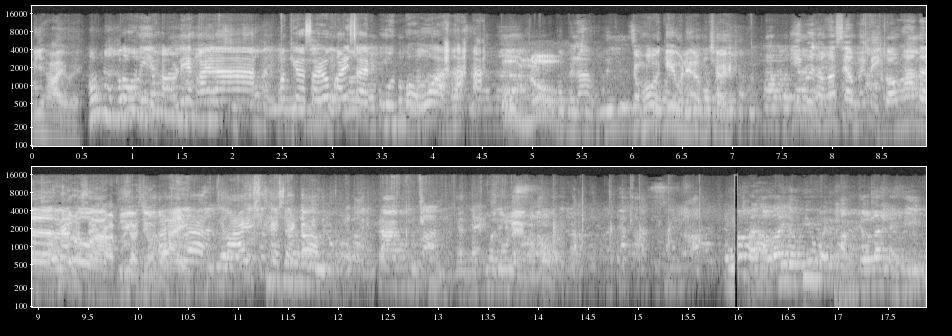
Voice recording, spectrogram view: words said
厲害喂！好啦，咁我哋當然好厲害啦！我叫我細佬快啲上去伴舞啊！咁好嘅機會你都唔吹，應該同阿小妹未講下嘅呢個 hello 石甲啊！先我講。係泰式嘅石甲，都靚嗰個。台後咧有邊位朋友咧係喜歡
